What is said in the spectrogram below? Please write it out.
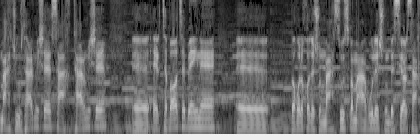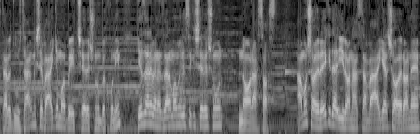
محجورتر میشه سختتر میشه. ارتباط بین به قول خودشون محسوس و معقولشون بسیار سختتر و دورتر میشه و اگه ما بیت شعرشون رو بخونیم یه ذره به نظر ما می‌رسه که شعرشون نارساست. اما شاعرایی که در ایران هستن و اگر شاعران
